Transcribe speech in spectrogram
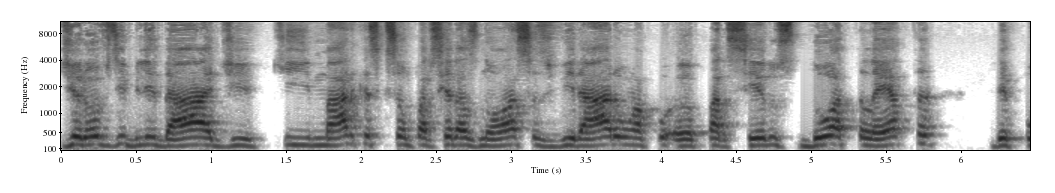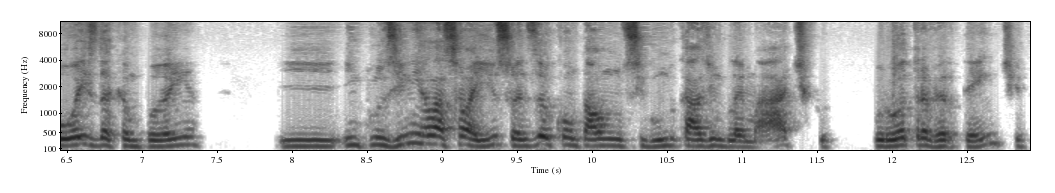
gerou visibilidade, que marcas que são parceiras nossas viraram a, uh, parceiros do atleta depois da campanha. E, inclusive, em relação a isso, antes de eu contar um segundo caso emblemático, por outra vertente,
